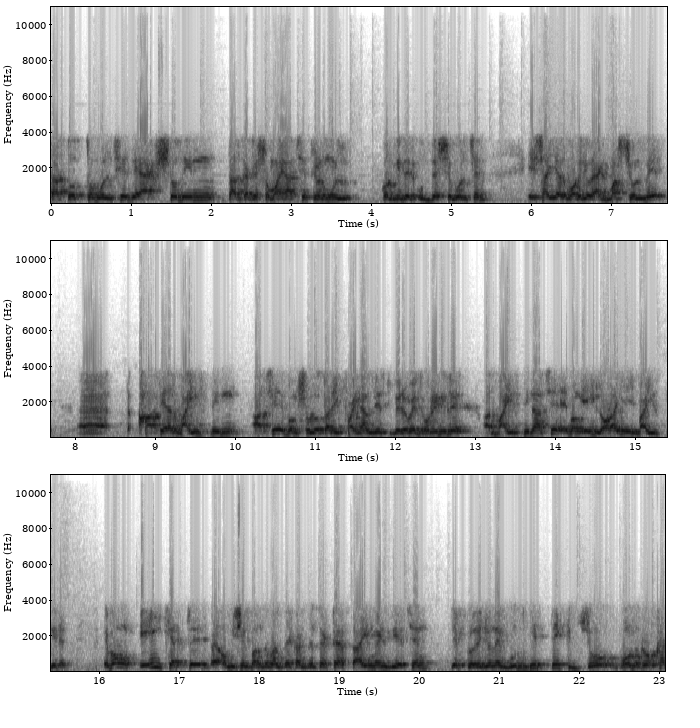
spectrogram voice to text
তার তথ্য বলছে যে একশো দিন তার কাছে সময় আছে, তৃণমূল কর্মীদের উদ্দেশ্যে বলছেন, এসআইআর বড়জোর এক মাস চলবে হাতে আর বাইশ দিন আছে এবং ষোলো তারিখ ফাইনাল লিস্ট বেরোবে ধরে নিলে আর বাইশ দিন আছে এবং এই লড়াই এই বাইশ দিনের। এবং এই ক্ষেত্রে অভিষেক বন্দ্যোপাধ্যায় কার্যত একটা অ্যাসাইনমেন্ট দিয়েছেন যে প্রয়োজনে বুথ ভিত্তিক যোগ ভোট রক্ষা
